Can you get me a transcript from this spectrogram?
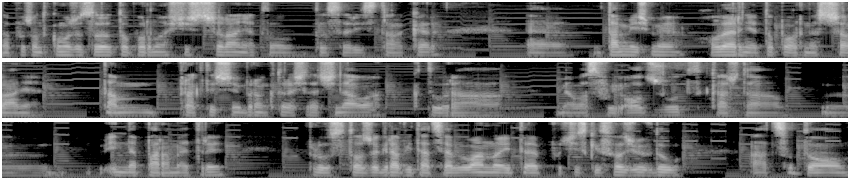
Na początku, może co do toporności strzelania, to do serii Stalker. E, Tam mieliśmy cholernie toporne strzelanie. Tam praktycznie broń, która się zacinała, która miała swój odrzut, każda y, inne parametry, plus to, że grawitacja była, no i te pociski schodziły w dół. A co do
